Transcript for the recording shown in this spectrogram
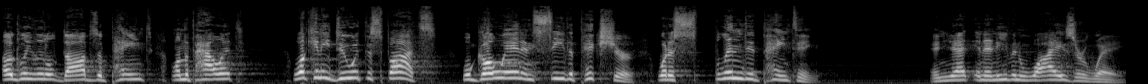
Ugly little daubs of paint on the palette? What can he do with the spots? Well, go in and see the picture. What a splendid painting. And yet, in an even wiser way,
